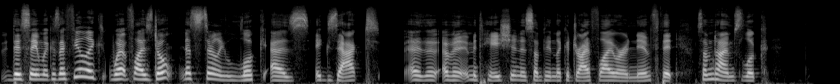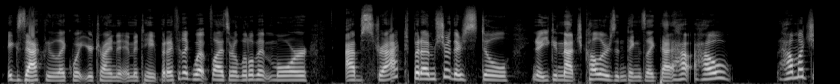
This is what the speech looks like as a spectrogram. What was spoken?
the same way? Because I feel like wet flies don't necessarily look as exact a, of an imitation is something like a dry fly or a nymph that sometimes look exactly like what you're trying to imitate. But I feel like wet flies are a little bit more abstract. But I'm sure there's still you know you can match colors and things like that. How how how much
